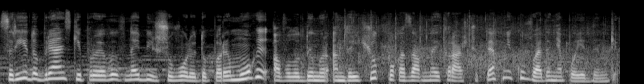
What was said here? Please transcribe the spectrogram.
Сергій Добрянський проявив найбільшу волю до перемоги, а Володимир Андрійчук показав найкращу техніку ведення поєдинків.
